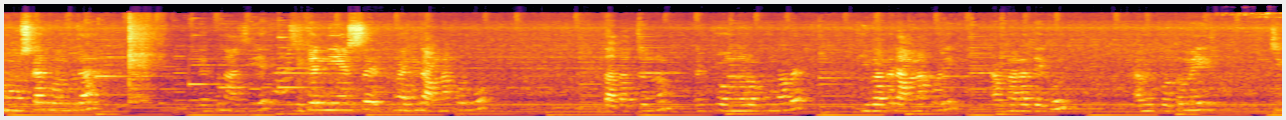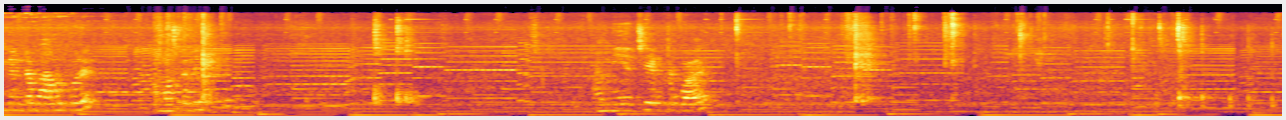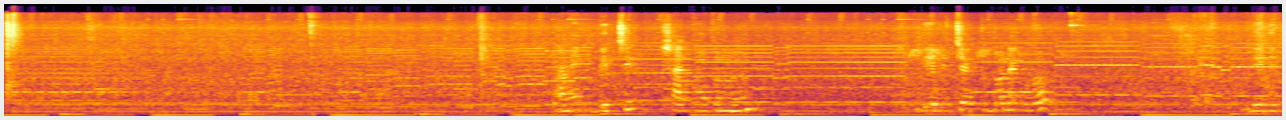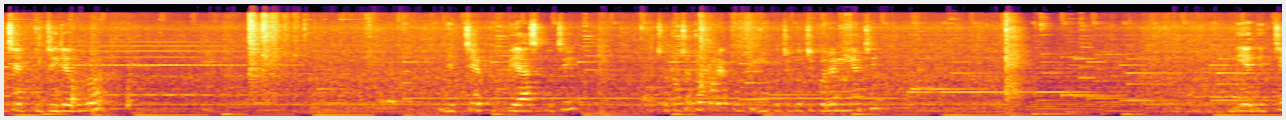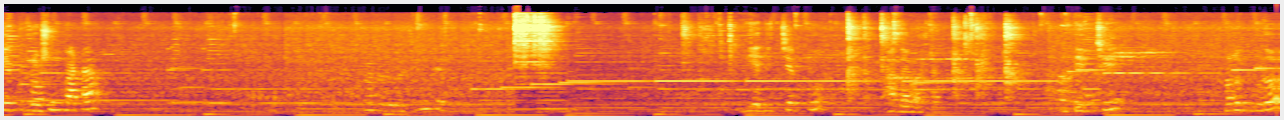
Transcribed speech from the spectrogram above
নমস্কার বন্ধুরা। দেখুন, আজকে চিকেন নিয়ে এসছে। একটুখানি রান্না করব। দাদার জন্য একটু অন্যরকমভাবে কীভাবে রান্না করি, আপনারা দেখুন। আমি প্রথমেই চিকেনটা ভালো করে মশলা দিয়ে মেখে নেব। আমি নিয়েছি একটা কড়াই। আমি দিচ্ছি স্বাদ মতন নুন। দিয়ে দিচ্ছি একটু ধনে গুঁড়ো। দিয়ে দিচ্ছি একটু জিরে গুঁড়ো। দিচ্ছি একটু পেঁয়াজ কুচি। ছোট ছোট করে কুচি কুচি করে নিয়েছি। দিয়ে দিচ্ছি একটু রসুন বাটা। দিয়ে দিচ্ছি একটু আদা বাটা। দিচ্ছি হলুদ গুঁড়ো।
